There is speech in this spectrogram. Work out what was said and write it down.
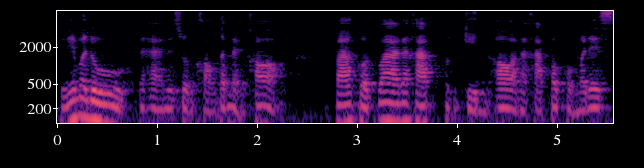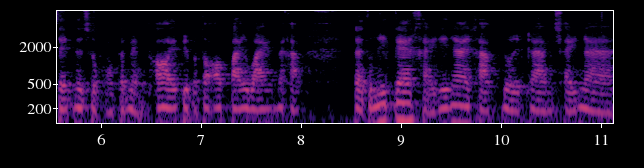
ทีนี้มาดูนะฮะในส่วนของตำแหน่งท่อปรากฏว่านะครับมันกินท่อนะครับเพราะผมไม่ได้เซตในส่วนของตำแหน่งท่อให้เป็นตัวออฟไปไว้นะครับ แต่ตรงนี้แก้ไขได้ง่ายครับ โดยการใช้งาน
